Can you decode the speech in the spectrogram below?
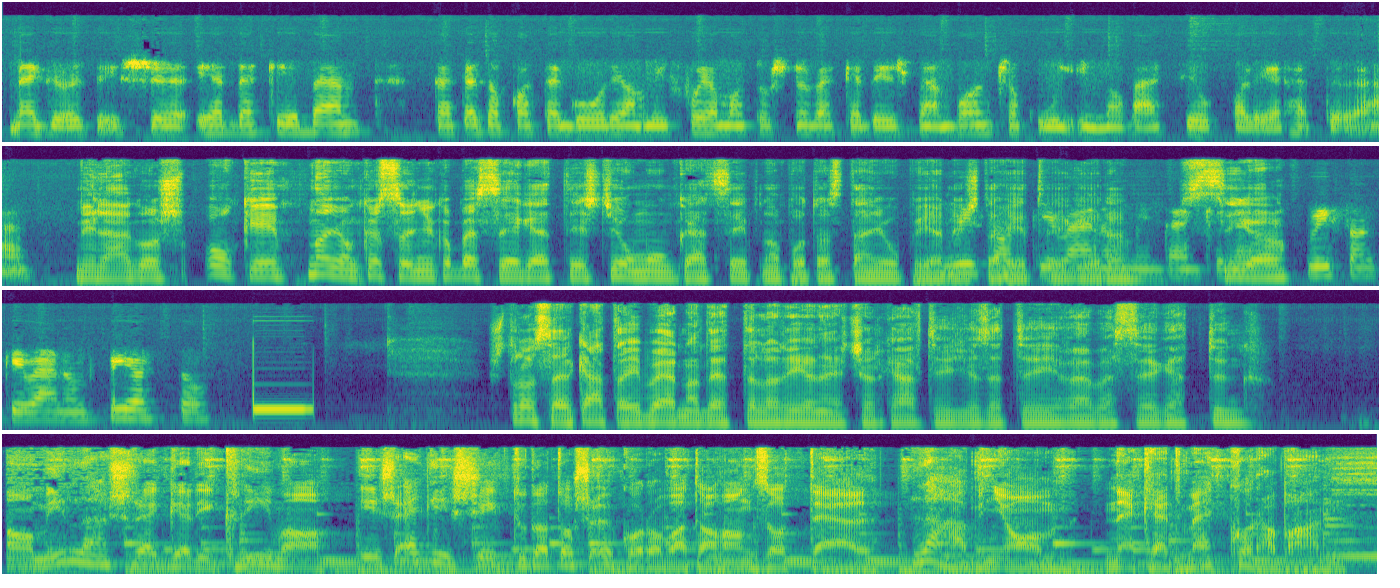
megőrzés érdekében. Tehát ez a kategória, ami folyamatos növekedésben van, csak új innovációkkal érhető el. Világos. Oké, okay. nagyon köszönjük a beszélgetést, jó munkát, szép napot, aztán jó pihenést a Viszont hétvégére. kívánom mindenkinek. Szia! Viszont kívánom, sziasztok! Strasser Kátai Bernadettel, a Real Nature Kft. ügyvezetőjével beszélgettünk. A Millás reggeli klíma és egészségtudatos ökorovata hangzott el. Lábnyom, neked mekkora van?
